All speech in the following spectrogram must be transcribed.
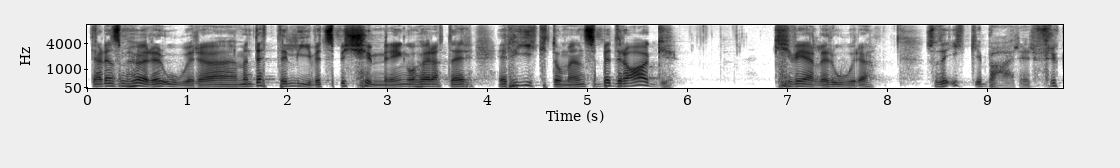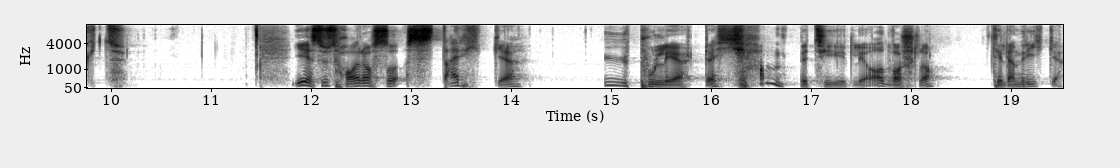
Det er den som hører ordet, men dette livets bekymring og hør etter rikdommens bedrag kveler ordet, så det ikke bærer frukt. Jesus har altså sterke, upolerte, kjempetydelige advarsler til de rike.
